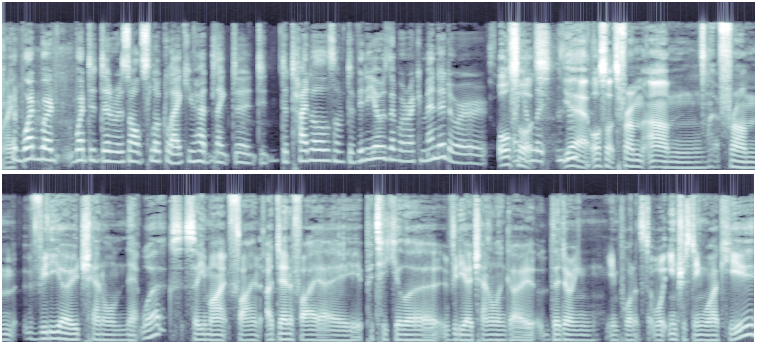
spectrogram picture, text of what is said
Like, But what were what did the results look like? You had like the the, the titles of the videos that were recommended, or all like a li- sorts, yeah, all sorts from um, from video channel networks. So you might find identify a particular video channel and go, they're doing important stuff or interesting work here.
